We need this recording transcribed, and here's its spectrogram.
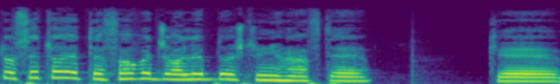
دو سه تا اتفاق جالب داشت این هفته که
